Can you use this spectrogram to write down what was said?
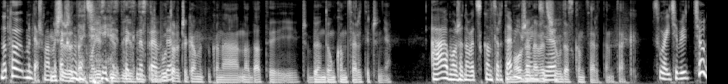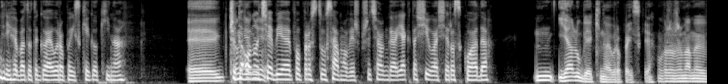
no to my też mamy Myślę, taką że tak. nadzieję, jest jest, tak jest naprawdę. dystrybutor, czekamy tylko na, na daty i czy będą koncerty, czy nie. A, może nawet z koncertami Może będzie. nawet się uda z koncertem, tak. Słuchaj, ciebie ciągnie chyba do tego europejskiego kina. E, Czy to ono mnie- ciebie po prostu samo, wiesz, przyciąga? Jak ta siła się rozkłada? Mm, Ja lubię kino europejskie. Uważam, że mamy y,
